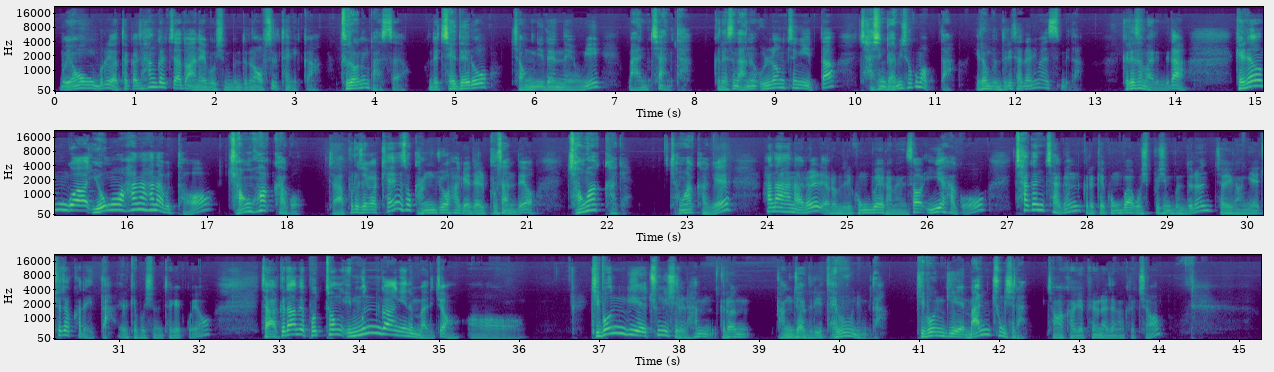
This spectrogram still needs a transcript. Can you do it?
뭐, 영어 공부를 여태까지 한 글자도 안 해보신 분들은 없을 테니까. 들어는 봤어요. 근데 제대로 정리된 내용이 많지 않다. 그래서 나는 울렁증이 있다. 자신감이 조금 없다. 이런 분들이 대단히 많습니다. 그래서 말입니다. 개념과 용어 하나하나부터 정확하고 자, 앞으로 제가 계속 강조하게 될 부사인데요. 정확하게, 정확하게 하나하나를 여러분들이 공부해 가면서 이해하고 차근차근 그렇게 공부하고 싶으신 분들은 저희 강의에 최적화되어 있다. 이렇게 보시면 되겠고요. 자, 그 다음에 보통 입문 강의는 말이죠. 어, 기본기에 충실한 그런 강좌들이 대부분입니다. 기본기에만 충실한, 정확하게 표현하자면 그렇죠.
